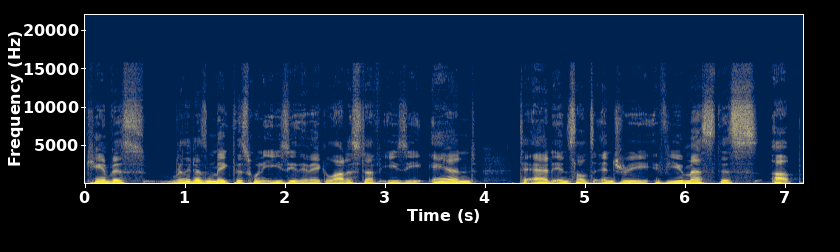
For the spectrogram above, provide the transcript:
Canvas really doesn't make this one easy. They make a lot of stuff easy. And to add insult to injury, if you mess this up,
